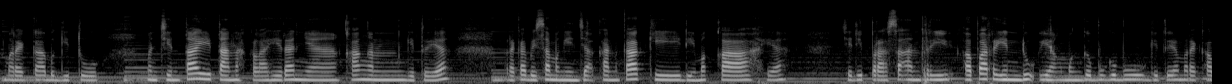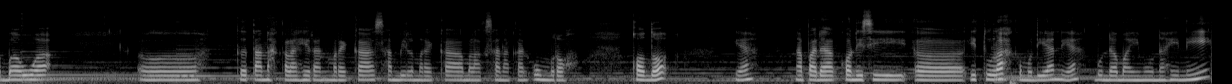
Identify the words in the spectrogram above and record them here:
mereka begitu mencintai tanah kelahirannya, kangen gitu ya. Mereka bisa menginjakkan kaki di Mekah ya. Jadi perasaan ri, apa rindu yang menggebu-gebu gitu ya mereka bawa uh, ke tanah kelahiran mereka sambil mereka melaksanakan umroh kodok ya. Nah pada kondisi uh, itulah kemudian ya Bunda Maimunah ini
